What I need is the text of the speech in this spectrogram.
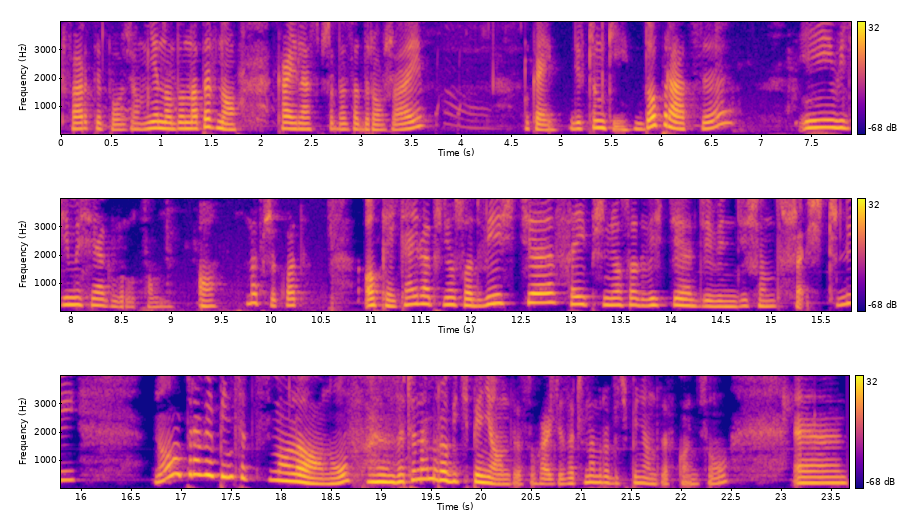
Czwarty poziom. Nie no, to na pewno Kayla sprzeda za drożej. Okej, okay, dziewczynki, do pracy i widzimy się jak wrócą. O, na przykład. Okej, okay, Kayla przyniosła 200, Faye przyniosła 296, czyli no prawie 500 simoleonów. Zaczynam robić pieniądze, słuchajcie, zaczynam robić pieniądze w końcu. E,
